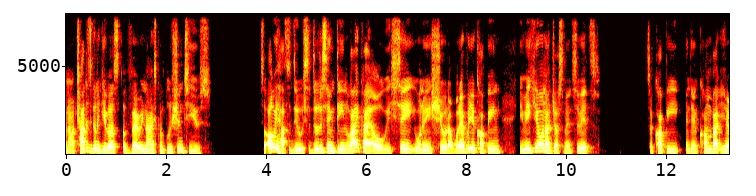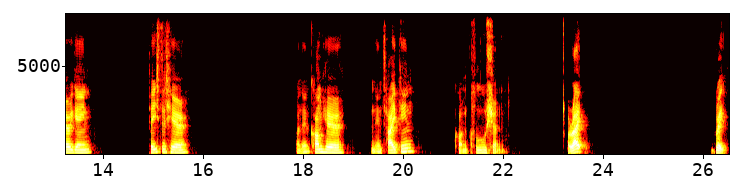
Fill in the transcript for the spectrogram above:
And our chat is going to give us a very nice conclusion to use. So all we have to do is to do the same thing. Like I always say, you want to ensure that whatever you're copying, you make your own adjustments to it. So copy and then come back here again, paste it here, and then come here and then type in conclusion. All right. Great.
